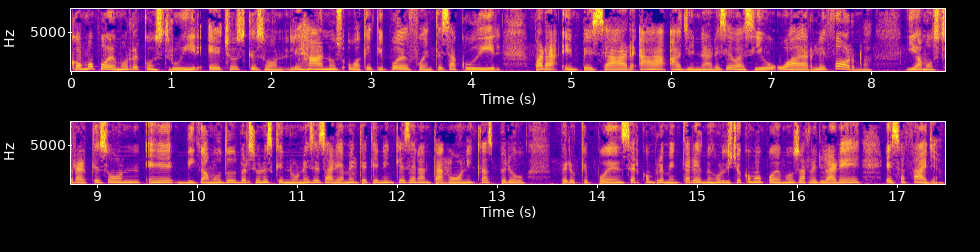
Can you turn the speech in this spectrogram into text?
¿cómo podemos reconstruir hechos que son lejanos o a qué tipo de fuentes acudir para empezar a, llenar ese vacío o a darle forma y a mostrar que son, eh, digamos, dos versiones que no necesariamente tienen que ser antagónicas, pero, pero que pueden ser complementarias? Mejor dicho, ¿cómo podemos arreglar esa falla?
